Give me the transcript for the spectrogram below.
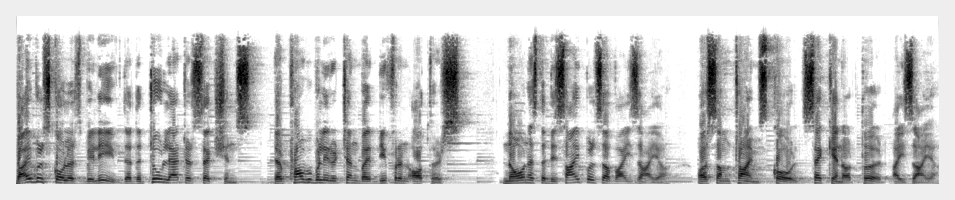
Bible scholars believe that the two latter sections were probably written by different authors, known as the disciples of Isaiah, or sometimes called second or third Isaiah.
